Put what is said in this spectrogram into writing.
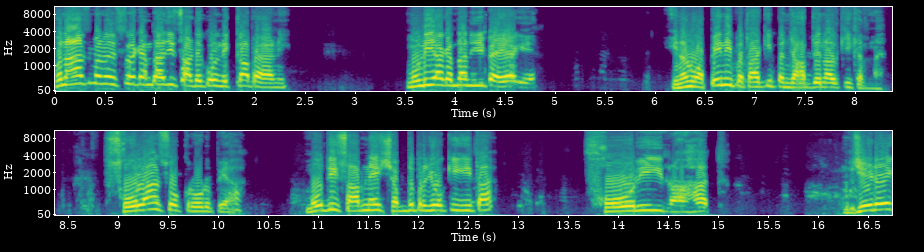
ਫਾਈਨਾਂਸ ਮਿਨਿਸਟਰ ਕਹਿੰਦਾ ਜੀ, ਸਾਡੇ ਕੋਲ ਨਿੱਕਾ ਪਿਆ ਨਹੀਂ। ਮੁੰਡਿਆ ਕਹਿੰਦਾ ਨਹੀਂ ਜੀ, ਪੈਸੇ ਹੈਗੇ ਆ। ਇਹਨਾਂ ਨੂੰ ਆਪੇ ਨਹੀਂ ਪਤਾ ਕਿ ਪੰਜਾਬ ਦੇ ਨਾਲ ਕੀ ਕਰਨਾ 1600 ਕਰੋੜ ਰੁਪਇਆ ਮੋਦੀ ਸਾਹਿਬ ਨੇ ਸ਼ਬਦ ਪ੍ਰਯੋਗ ਕੀ ਕੀਤਾ? ਫੌਰੀ ਰਾਹਤ। ਜਿਹੜੇ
